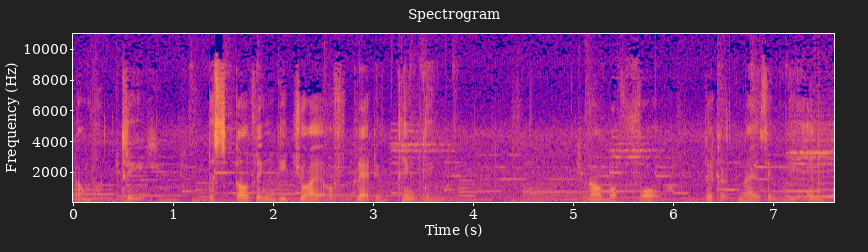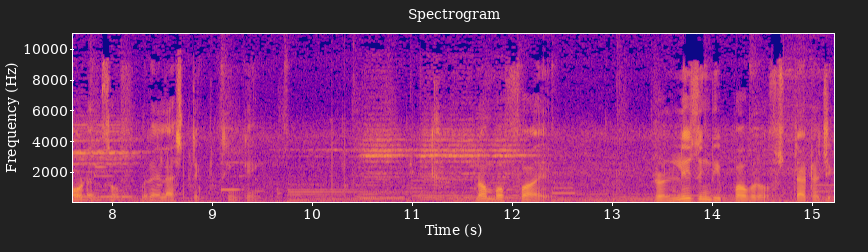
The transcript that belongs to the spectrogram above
Number three, discovering the joy of creative thinking. Number 4. Recognizing the importance of realistic thinking. Number 5. Releasing the power of strategic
